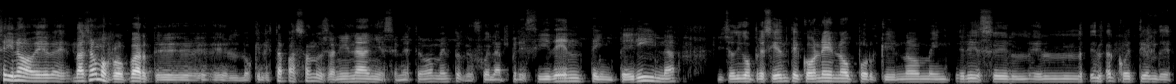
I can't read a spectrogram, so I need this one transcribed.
Sí, no, eh, eh, vayamos por parte. lo que le está pasando a Janine Áñez en este momento, que fue la presidenta interina, y yo digo presidente con eno porque no me interese la cuestión de,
